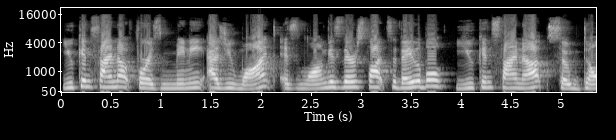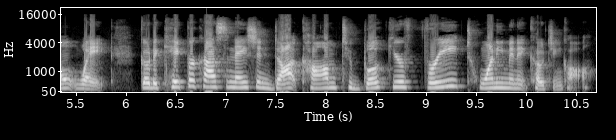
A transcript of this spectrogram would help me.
You can sign up for as many as you want. As long as there's slots available, you can sign up. So don't wait. Go to kickprocrastination.com to book your free 20 minute coaching call.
